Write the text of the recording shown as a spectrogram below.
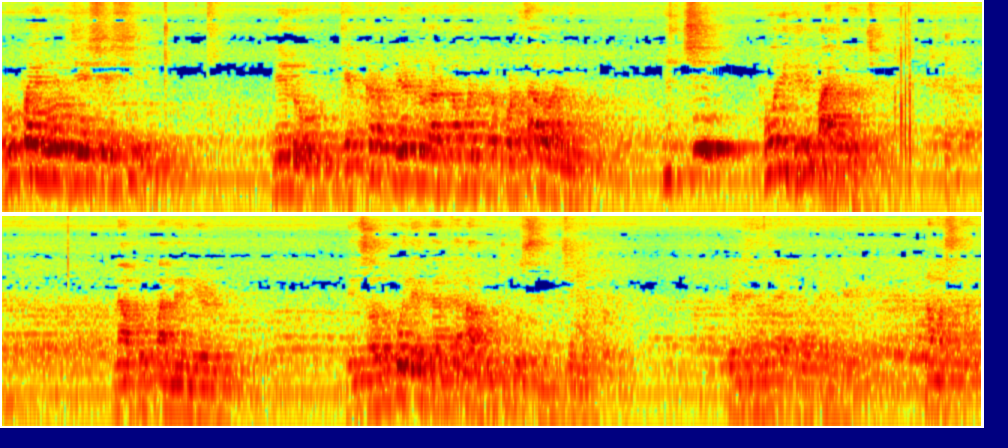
రూపాయి నోట్ చేసేసి నేను ఎక్కడ ప్లేట్లు కడతామంటే కొడతారు అని ఇచ్చి పూరి తిని పారిపోయి వచ్చాను నాకు పన్నెండు ఏళ్ళు నేను చదువుకోలేదు కనుక నా గుర్తుకొస్తుంది చిన్నప్పుడు చిన్నప్పటి నమస్కారం.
